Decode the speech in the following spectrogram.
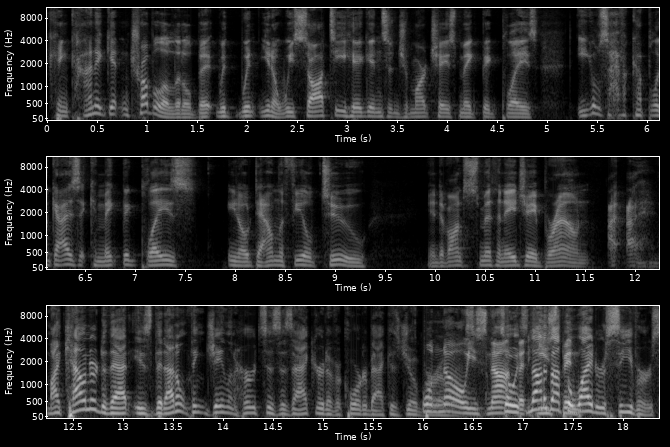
can kind of get in trouble a little bit. With when you know we saw Tee Higgins and Ja'Marr Chase make big plays. Eagles have a couple of guys that can make big plays, you know, down the field too. And Devonta Smith and AJ Brown. I, I, My counter to that is that I don't think Jalen Hurts is as accurate of a quarterback as Joe Burrow. Well, no, he's not, So it's not about been- the wide receivers.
